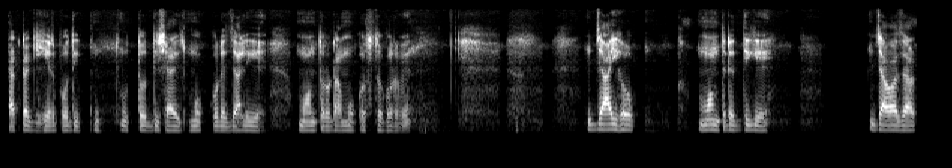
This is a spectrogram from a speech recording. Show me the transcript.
একটা ঘিয়ের প্রদীপ উত্তর দিশায় মুখ করে জ্বালিয়ে মন্ত্রটা মুখস্থ করবেন। যাই হোক, মন্ত্রের দিকে যাওয়া যাক।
